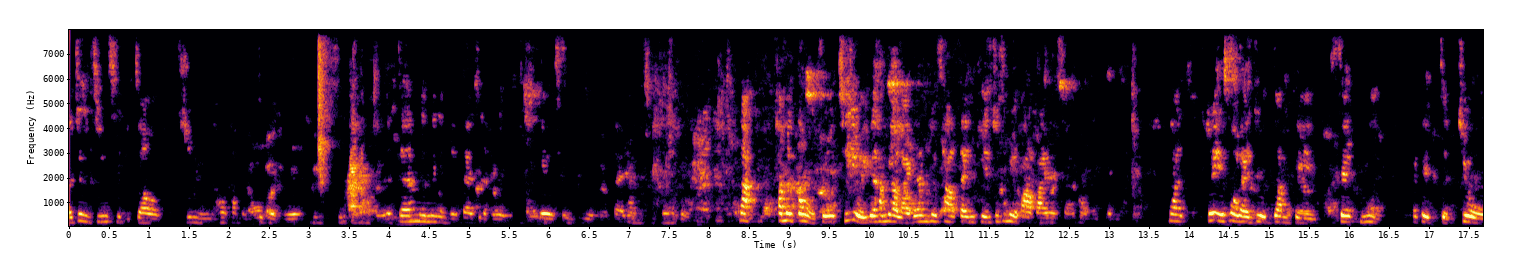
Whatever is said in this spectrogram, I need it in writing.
呃，就是经是比较知名，然后他们这个和 CD 好的，在他们那个年代是还有还有 CD 的年代，他们是真的。那他们跟我说，其实有一个他们要来，但是就差三天，就是没有办法八月三号那天。那所以后来就这样可以 save me，他可以拯救我，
